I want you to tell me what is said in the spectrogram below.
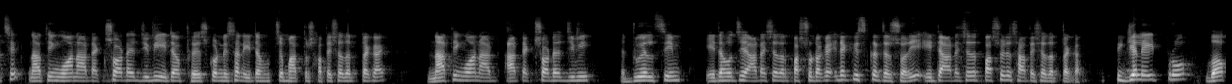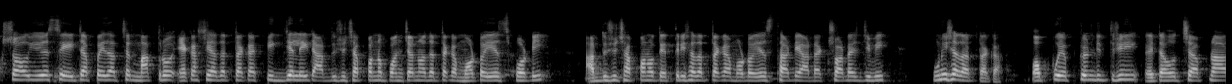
আছে নাথিং ওয়ান আট একশো আঠাশ জিবি এটা ফ্রেশ কন্ডিশন এটা হচ্ছে মাত্র সাতাশ হাজার টাকায়। নাথিং ওয়ান আট আট একশো আঠাশ জিবি ডুয়েল সিম এটা হচ্ছে আঠাশ হাজার পাঁচশো টাকা, এটা একটু স্ক্র্যাচার সরি এটা আঠাশ হাজার পাঁচশো, এটা সাতাশ হাজার টাকা। পিকজেল এইট প্রো বক্স সহ ইউএসএ এটা পেয়ে যাচ্ছেন মাত্র একাশি হাজার টাকা পিকজেল এইট আট দুশো ছাপ্পান্ন, পঞ্চান্ন হাজার টাকা মোটো এস ফোর্টি আট দুশো ছাপ্পান্ন, তেত্রিশ হাজার টাকা মোটো এস থার্টি আট একশো আঠাশ জিবি, উনিশ হাজার টাকা। অপ্পো এফ টোয়েন্টি থ্রি এটা হচ্ছে আপনার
